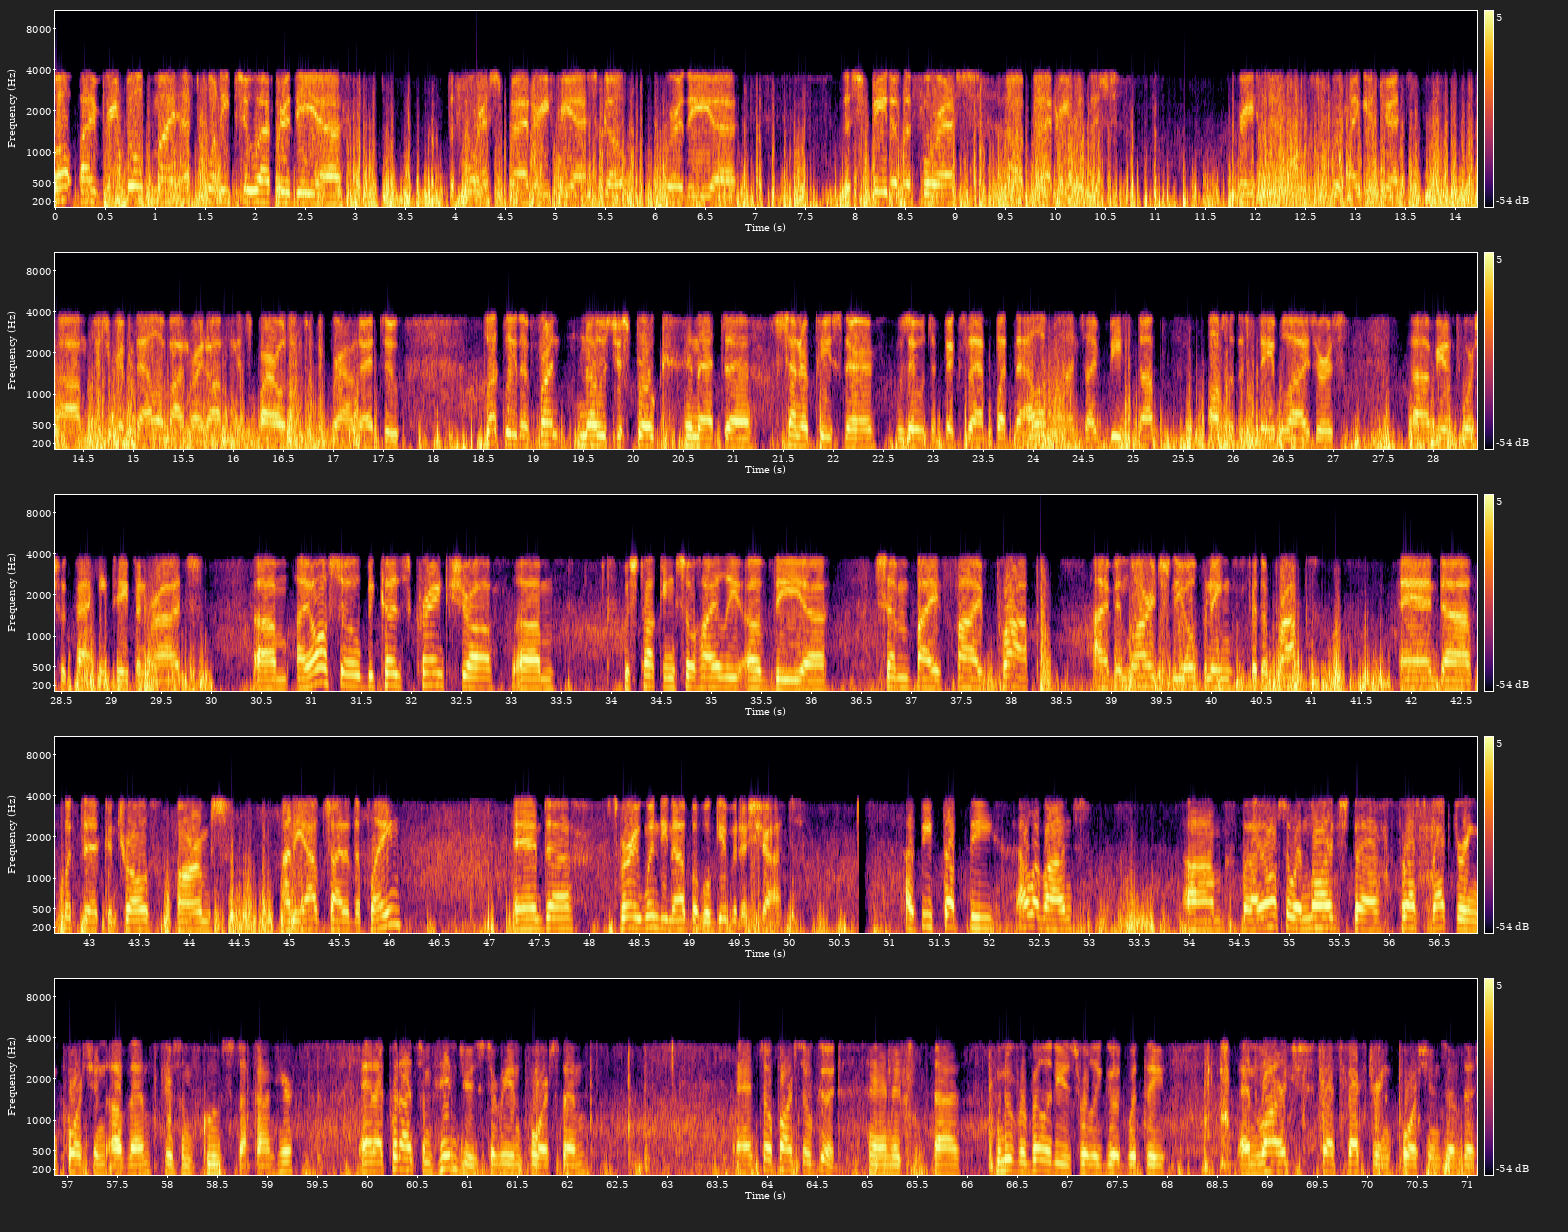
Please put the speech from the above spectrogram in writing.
Well, I've rebuilt my F-22 after the uh, the 4S battery fiasco, where the uh, the speed of the 4S uh, battery with this crazy super mega jet um, just ripped the elevon right off and it spiraled into the ground. I had to. Luckily, the front nose just broke in that uh, centerpiece there. Was able to fix that, but the elevons I beefed up. Also, the stabilizers uh, reinforced with packing tape and rods. Um, I also, because Crankshaw um, was talking so highly of the uh, 7x5 prop, I've enlarged the opening for the prop and uh, put the control arms on the outside of the plane. And uh, it's very windy now, but we'll give it a shot. I beefed up the elevons um, but I also enlarged the thrust vectoring portion of them. Here's some glue stuck on here. And I put on some hinges to reinforce them. And so far, so good. And its uh, maneuverability is really good with the enlarged thrust vectoring portions of this.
